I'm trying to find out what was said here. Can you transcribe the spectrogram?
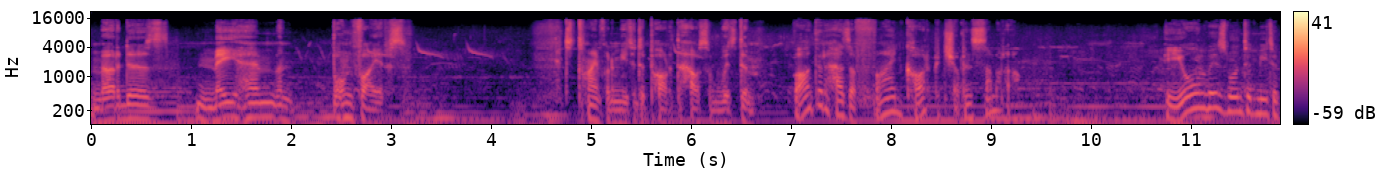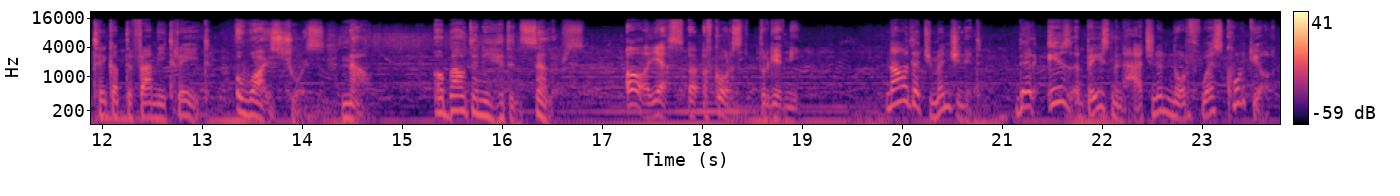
Murders, mayhem and bonfires. time for me to depart the House of Wisdom. Father has a fine carpet shop in Samarra. He always wanted me to take up the family trade. A wise choice. Now, about any hidden cellars. Oh, yes, uh, of course. Forgive me. Now that you mention it, there is a basement hatch in the northwest courtyard.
